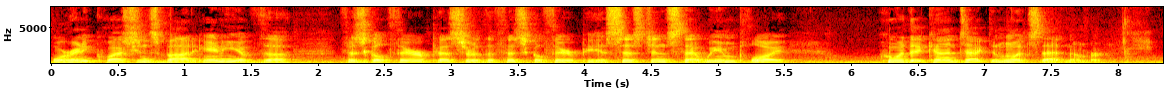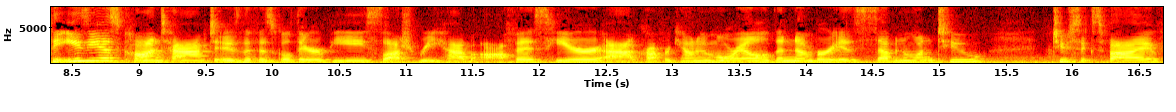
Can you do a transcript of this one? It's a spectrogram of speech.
or any questions about any of the physical therapists or the physical therapy assistants that we employ, who would they contact and what's that number? The easiest contact is the physical therapy slash rehab office here at Crawford County Memorial. The number is 712 265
